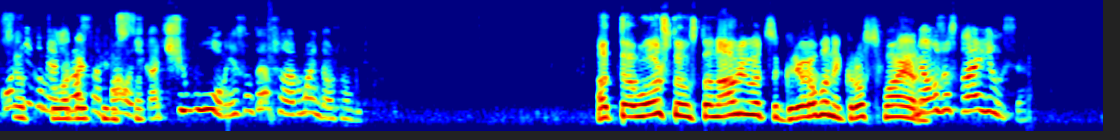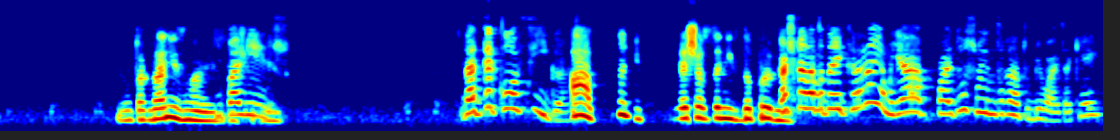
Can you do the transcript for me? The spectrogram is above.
Всё, фига у меня красная перестал. палочка? От чего? Мне с интернетом все нормально должно быть. От того, что устанавливается гребаный У кроссфайр. меня уже остановился. Ну тогда не знаю. Не поверишь. Да какого фига? А, ну, я сейчас до них допрыгну. Короче, когда мы доиграем, я пойду свой интернет убивать, окей?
